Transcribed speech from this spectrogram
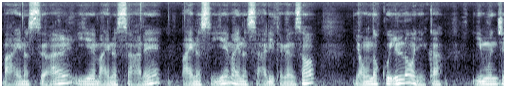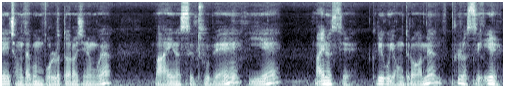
마이너스 r 2에 마이너스 r에 마이너스 2에 마이너스 r이 되면서 0 넣고 1 넣으니까 이 문제의 정답은 뭘로 떨어지는 거야? 마이너스 2배 2에 마이너스 1 그리고 0 들어가면 플러스 1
